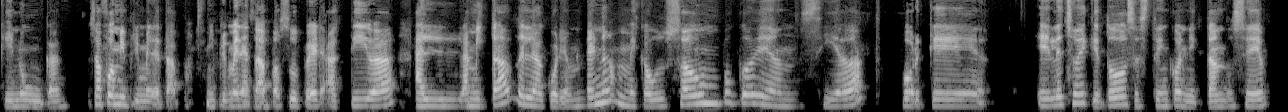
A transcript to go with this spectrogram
que nunca. Esa fue mi primera etapa. Mi primera etapa súper activa. A la mitad de la cuarentena me causó un poco de ansiedad porque el hecho de que todos estén conectándose,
